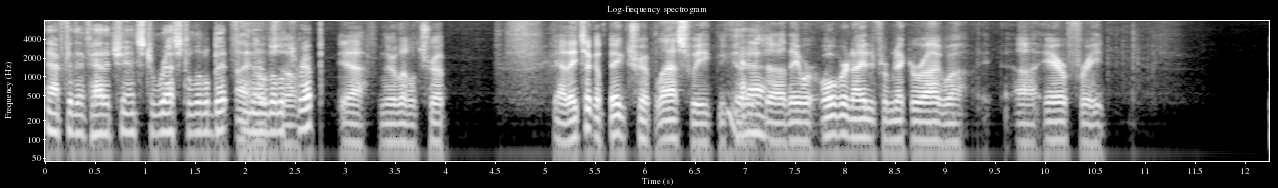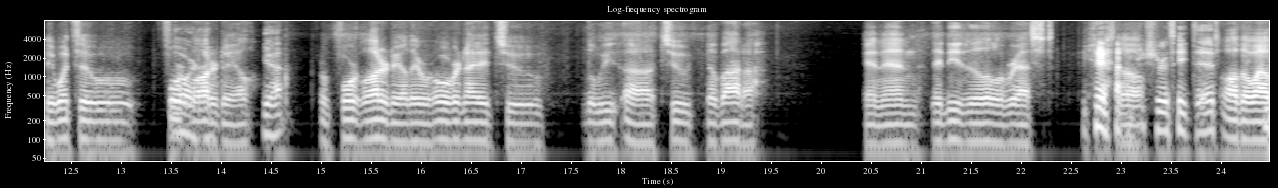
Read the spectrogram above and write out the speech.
after they've had a chance to rest a little bit from I their little so. trip. Yeah, from their little trip. Yeah, they took a big trip last week because Yeah. uh, they were overnighted from Nicaragua, uh, air freight. They went to Fort Florida. Lauderdale. Yeah. From Fort Lauderdale, they were overnighted to Louis uh, to Nevada, and then they needed a little rest. Yeah, So- I'm sure they did. Although I was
